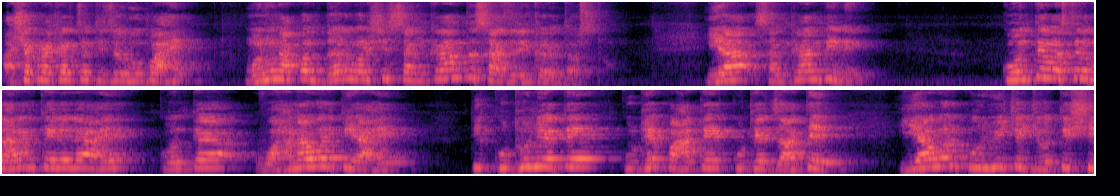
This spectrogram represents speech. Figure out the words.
अशा प्रकारचं तिचं रूप आहे. म्हणून आपण दरवर्षी संक्रांत साजरी करत असतो. या संक्रांतीने कोणते वस्त्र धारण केलेले आहे? कोणत्या वाहनावरती आहे? ती कुठून येते कुठे पाहते कुठे जाते यावर पूर्वीचे ज्योतिषी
